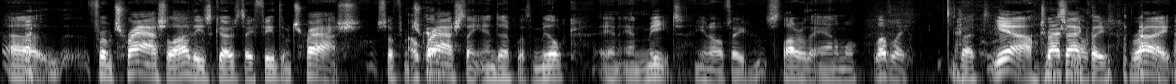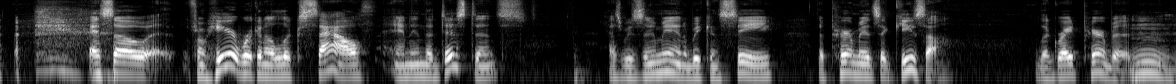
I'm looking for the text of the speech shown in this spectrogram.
Uh, from trash, a lot of these goats they feed them trash. So from Okay. trash, they end up with milk and, and meat. You know, if they slaughter the animal. Lovely. But yeah, exactly. right. And so uh, from here, we're going to look south, and in the distance, as we zoom in, we can see the pyramids at Giza, the Great Pyramid, Hmm.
